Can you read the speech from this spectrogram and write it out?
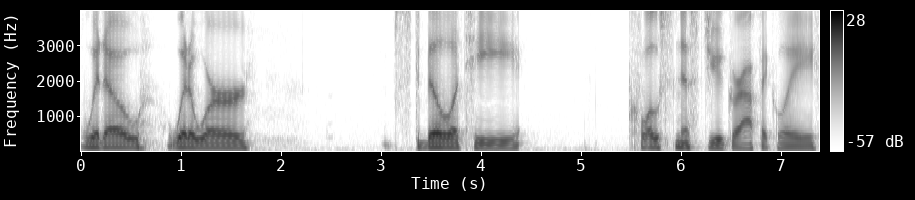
widow, widower, stability, closeness geographically,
